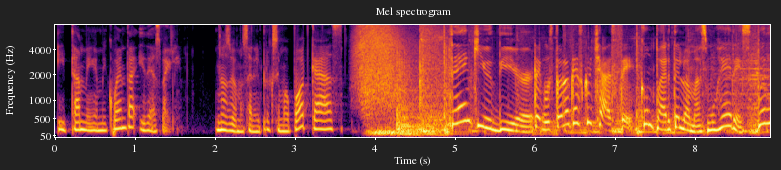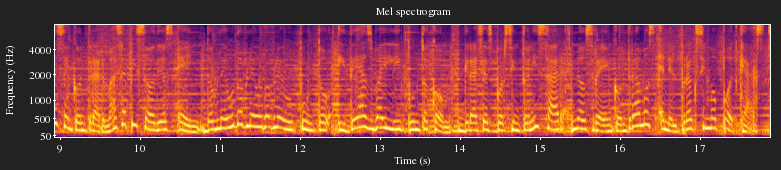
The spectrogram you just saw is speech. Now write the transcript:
y también en mi cuenta Ideas Bailey. Nos vemos en el próximo podcast. Thank you, dear. ¿Te gustó lo que escuchaste? Compártelo a más mujeres. Puedes encontrar más episodios en www.ideasbailey.com. Gracias por sintonizar. Nos reencontramos en el próximo podcast.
